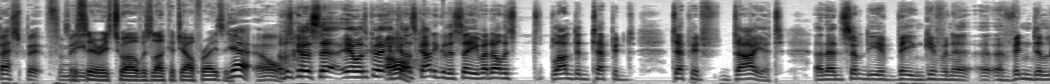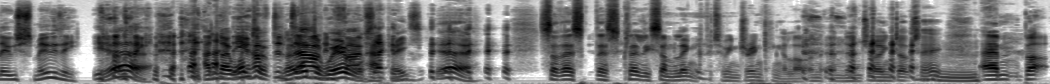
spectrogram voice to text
best bit for So me, series twelve is like a Jalfrezi. yeah. I Oh, was going to say, yeah, I was going. Oh. I was kind of going to say you've had all this bland and tepid, tepid diet, and then suddenly you're being given a, a, a Vindaloo smoothie. You know, Yeah, like- and no you wonder, have to no down wonder we're all five happy. seconds. Yeah. So there's there's clearly some link between drinking a lot and, and enjoying Doctor Who. Um, but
